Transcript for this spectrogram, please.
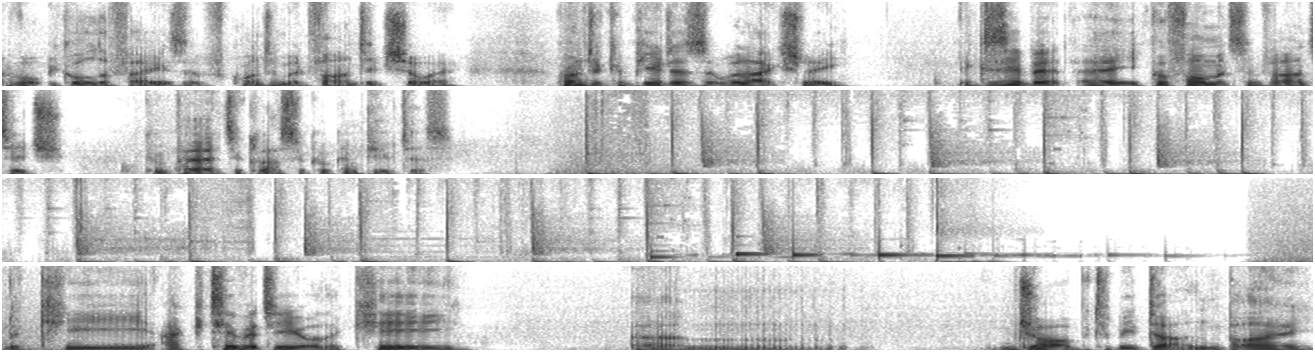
of what we call the phase of quantum advantage. So we're quantum computers that will actually exhibit a performance advantage compared to classical computers. The key activity or the key um, job to be done by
